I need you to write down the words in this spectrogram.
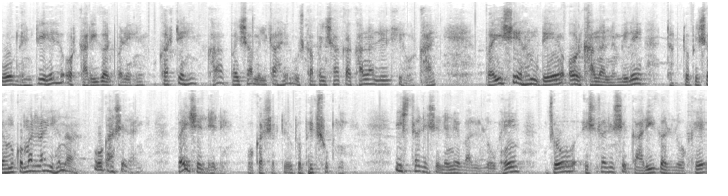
वो मेहनती है और कारीगर पड़े हैं। करते हैं। खा, पैसा मिलता है। उसका पैसा का खाना ले लेते और खाएँ। पैसे हम दें और खाना न मिले, तब तो पैसे हमको मर रही है ना। वो कहाँ से रहेंगे पैसे ले लें वो कर सकते हो। तो भिक्षुक नहीं है। इस तरह से लेने वाले लोग हैं, जो इस तरह से कारीगर लोग हैं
